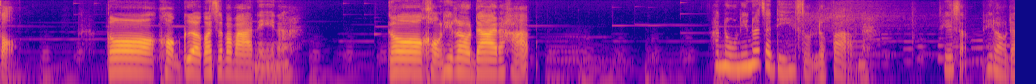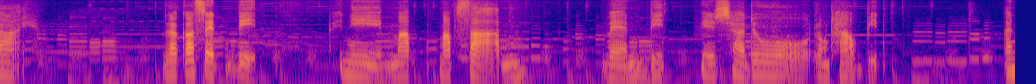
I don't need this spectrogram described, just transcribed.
สองก็ของเกลือก็จะประมาณนี้นะ ก็ของที่เราได้นะครับธนูนี่น่าจะดีสุดหรือเปล่านะ ที่สที่เราได้ แล้วก็เซตบิดนี่มัฟมัฟสามแหวนบิดมีชาโดรองเท้าบิด อัน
